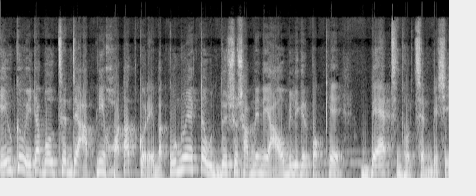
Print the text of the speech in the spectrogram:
কেউ কেউ এটা বলছেন যে আপনি হঠাৎ করে বা কোনো একটা উদ্দেশ্য সামনে নিয়ে আওয়ামী লীগের পক্ষে ব্যাট ধরছেন বেশি।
